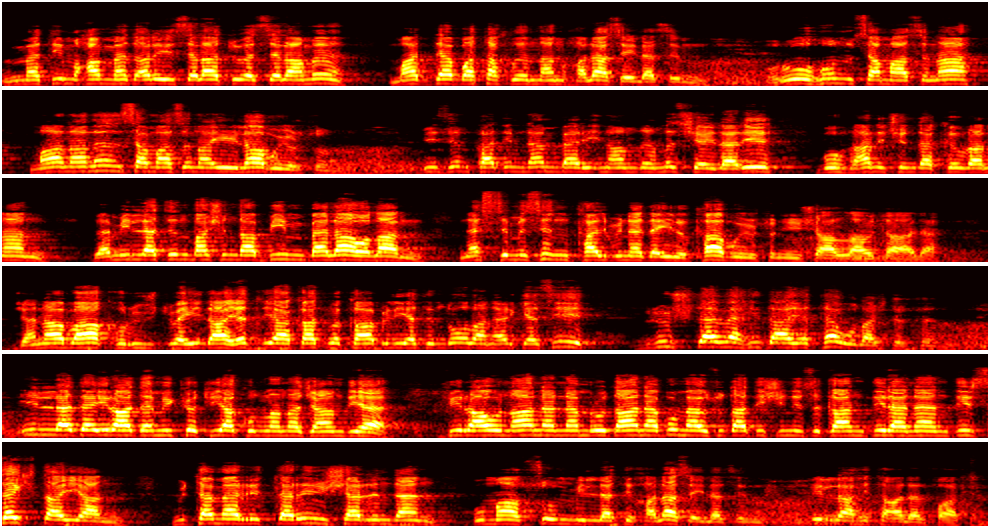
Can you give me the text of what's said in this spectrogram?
Ümmeti Muhammed Aleyhisselatu Vesselam'ı madde bataklığından halas eylesin. Ruhun semasına, mananın semasına ila buyursun. Bizim kadimden beri inandığımız şeyleri buhran içinde kıvranan ve milletin başında bin bela olan neslimizin kalbine de ilka buyursun inşallah Teala. Cenab-ı Hak rüşt ve hidayet liyakat ve kabiliyetinde olan herkesi rüşte ve hidayete ulaştırsın. İlle de irademi kötüye kullanacağım diye Firavunane, Nemrudane bu mevzuda dişini sıkan, direnen, dirsek dayayan, mütemerritlerin şerrinden bu masum milleti halas eylesin. Lillahi Teala'l-Fatiha.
